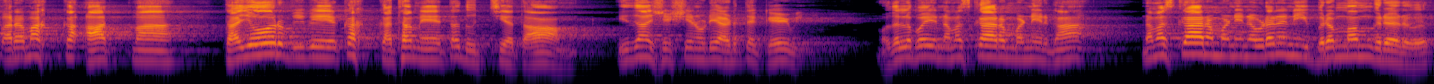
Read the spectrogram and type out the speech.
பரமக்க ஆத்மா தயோர் விவேக கதமேத்தது உச்சியதாம் இதுதான் சிஷ்யனுடைய அடுத்த கேள்வி. முதல்ல போய் நமஸ்காரம் பண்ணியிருக்கான். நமஸ்காரம் பண்ணின உடனே நீ பிரம்மங்கிறார் அவர்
